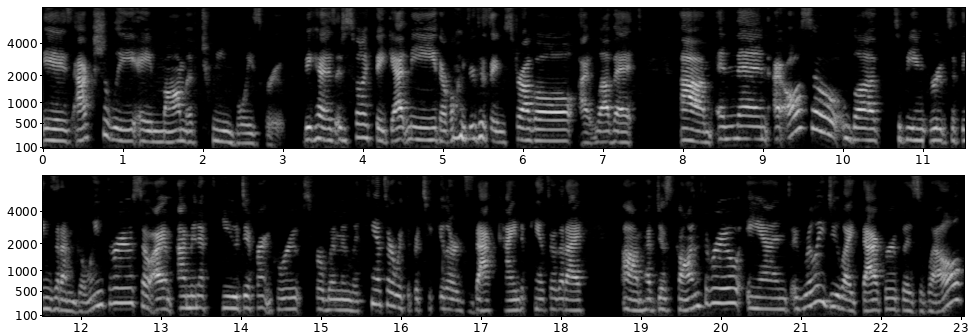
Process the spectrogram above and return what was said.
is actually a mom of tween boys group because I just feel like they get me. They're going through the same struggle. I love it. Um, and then I also love to be in groups of things that I'm going through. So I'm, I'm in a few different groups for women with cancer, with the particular exact kind of cancer that I um, have just gone through. And I really do like that group as well.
